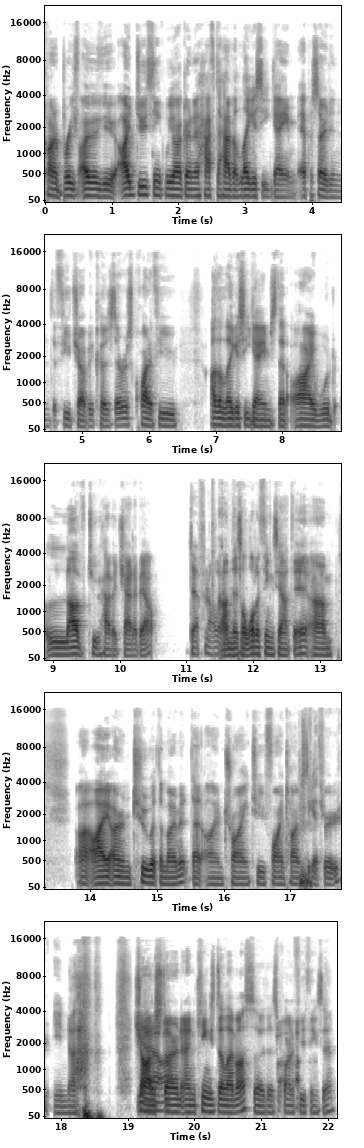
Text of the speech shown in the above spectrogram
kind of brief overview, I do think we are going to have to have a legacy game episode in the future because there is quite a few other legacy games that I would love to have a chat about. Definitely. Um, there's a lot of things out there. Um, I own two at the moment that I'm trying to find times to get through in uh, Charterstone and King's Dilemma. So there's quite a few things there.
